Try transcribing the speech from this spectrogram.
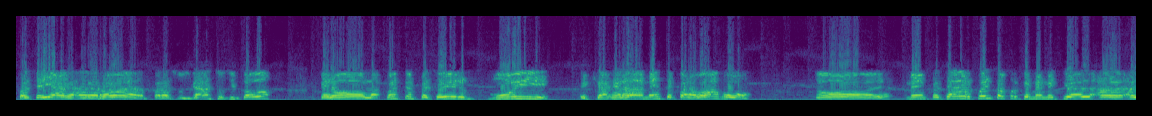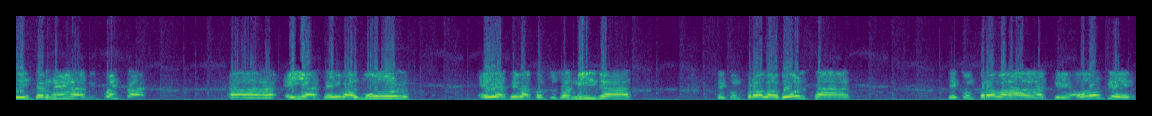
pues ella agarraba para sus gastos y todo, pero la cuenta empezó a ir muy exageradamente para abajo So, me empecé a dar cuenta porque me metí al, al internet a mi cuenta. Ah, ella se iba al mall, ella se iba con sus amigas, se compraba bolsas, se compraba que, oh, que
